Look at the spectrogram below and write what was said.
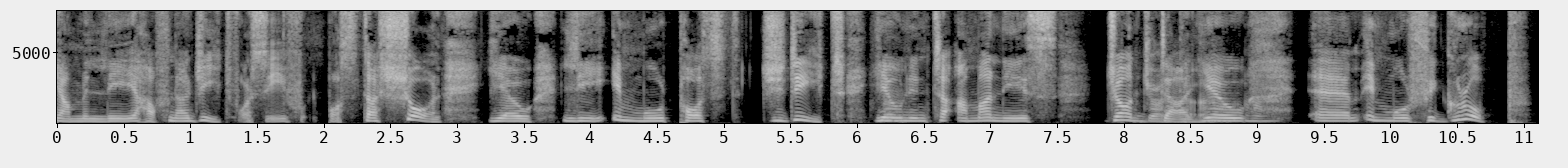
jagħmilli ħafna ġid forsi post tax-xogħol jew li immur post ġdid jew nintaqa' ma' nies ġodda jew immur fi grupp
